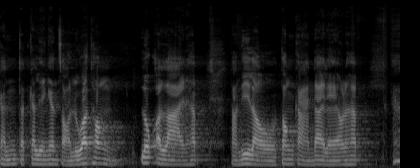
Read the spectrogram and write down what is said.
การจัดการเรียนการสอนหรือว่าท่องโลกออนไลน์นะครับ ตามที่เราต้องการได้แล้วนะครับอ่า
